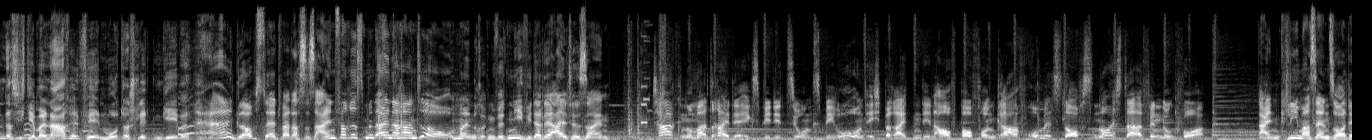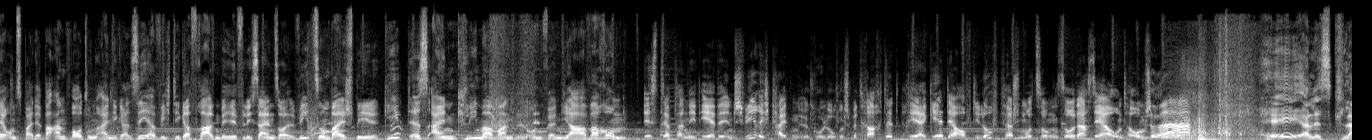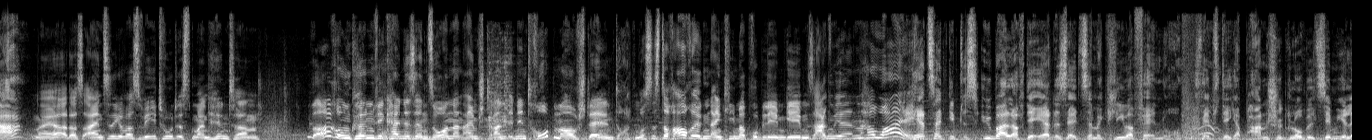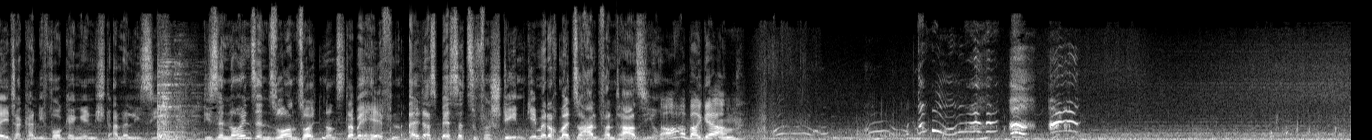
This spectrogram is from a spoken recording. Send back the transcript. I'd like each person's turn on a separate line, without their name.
Daran, dass ich dir mal Nachhilfe in Motorschlitten gebe.
Hä? Glaubst du etwa, dass es einfach ist mit einer Hand? Oh, mein Rücken wird nie wieder der alte sein. Tag Nummer 3 der Expedition. Spirou und ich bereiten den Aufbau von Graf Rummelsdorfs neuester Erfindung vor. Ein Klimasensor, der uns bei der Beantwortung einiger sehr wichtiger Fragen behilflich sein soll, wie zum Beispiel, gibt es einen Klimawandel und wenn ja, warum? Ist der Planet Erde in Schwierigkeiten ökologisch betrachtet? Reagiert er auf die Luftverschmutzung, sodass er unter Umständen...
Hey, alles klar?
Naja, das Einzige, was wehtut, ist mein Hintern. Warum können wir keine Sensoren an einem Strand in den Tropen aufstellen? Dort muss es doch auch irgendein Klimaproblem geben. Sagen wir in Hawaii.
Derzeit gibt es überall auf der Erde seltsame Klimaveränderungen. Selbst der japanische Global Simulator kann die Vorgänge nicht analysieren. Diese neuen Sensoren sollten uns dabei helfen, all das besser zu verstehen. Gehen wir doch mal zur Han Fantasio.
Ja, aber gern.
